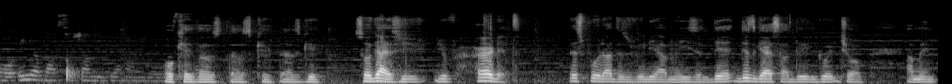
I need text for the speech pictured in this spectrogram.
or any of our social media handles. Okay, that's that's good. That's good. So guys, you you've heard it. This product is really amazing. They, these guys are doing great job. I mean,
